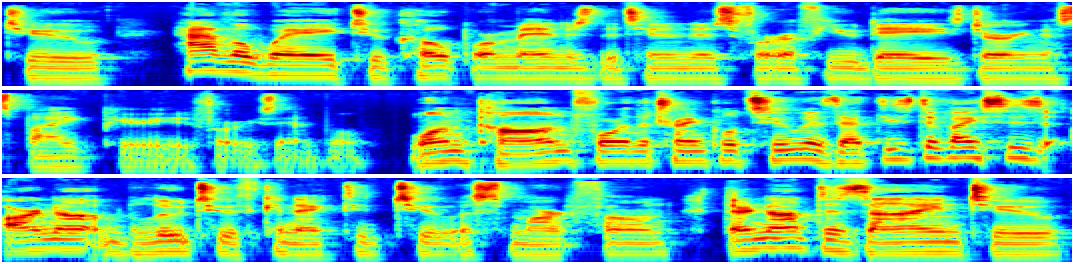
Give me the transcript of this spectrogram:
to have a way to cope or manage the tinnitus for a few days during a spike period, for example. One con for the Tranquil 2 is that these devices are not Bluetooth connected to a smartphone. They're not designed to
